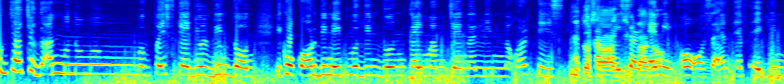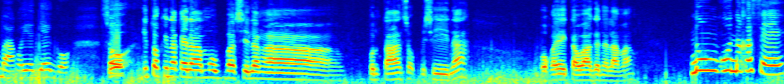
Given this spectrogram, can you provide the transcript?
pagtsatsagaan mo namang magpa-schedule din doon, i-coordinate mo din doon kay Ma'am Jenaline Ortiz Dito at saka sa kay Sir Gimba, no? Emil. Oo, sa NFA Gimba, Kuya Diego. So, ito kinakailangan mo ba silang ah, puntahan sa opisina? O kaya itawagan na lamang? Nung una kasi,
